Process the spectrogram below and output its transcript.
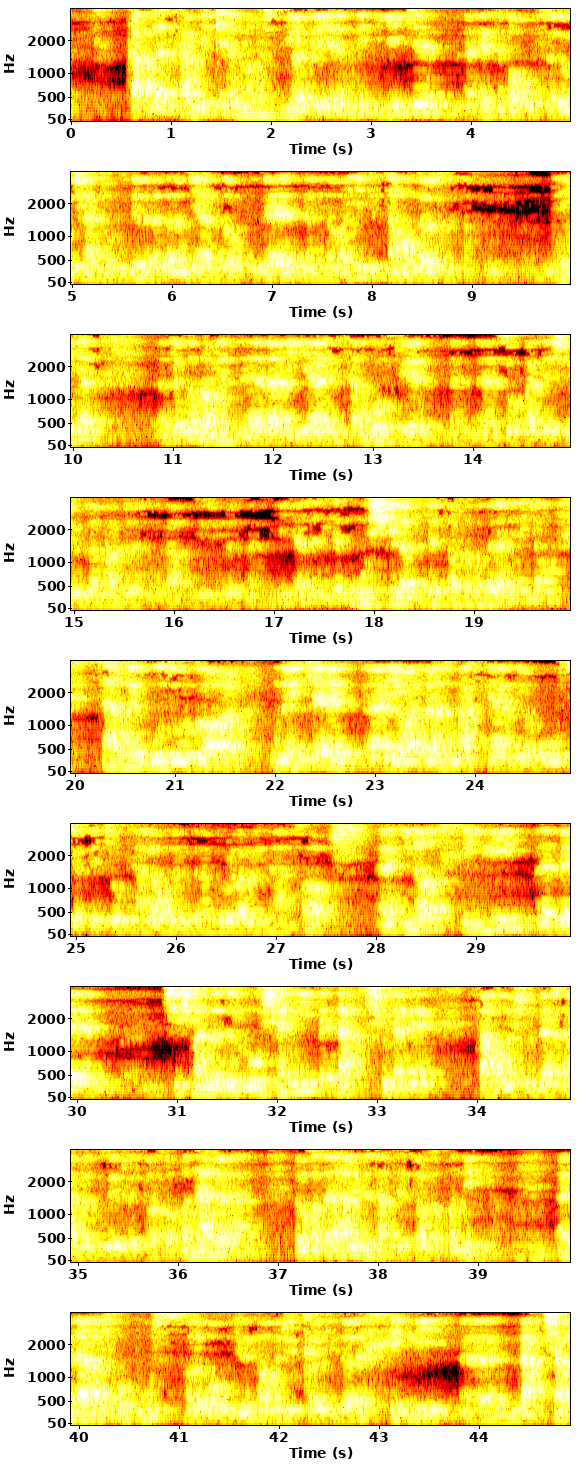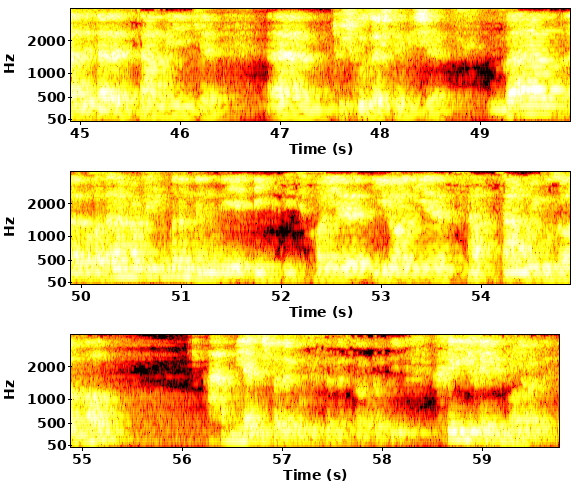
قبل از تملیک که نمونه‌هاش زیاده یه نمونه دیگه که اتفاق افتاده و چند تا بوده به نظرم جذاب بوده نمونه که سهامدارا تونستن خروج بکنن. یکی از فکر کنم رامین ربیعی عزیز هم گفت توی صحبتش نمی‌دونم هم قسمت قبل توی این قسمت. یکی از یکی از مشکلاتی که استارتاپ دارن اینه که اون سرمایه بزرگار اونایی که یا باید برن تو مسکن یا بورس یا سکه طلا و نمی‌دونم دلار این حرفا اینا خیلی به چشم انداز روشنی به نقد شدن سهامشون در سرمایه گذاری تو استارتاپ ها ندارن. و به خاطر همین به سمت استارتاپ ها نمیان. در حالی خب بورس حالا با وجود تمام ریسک هایی که داره خیلی نقد شونده تر سرمایه‌ای که توش گذاشته میشه. و به خاطر هم من فکر می‌کنم نمونه اگزیت های ایرانی سرمایه گذارها اهمیتش برای اکوسیستم استارتاپی خیلی خیلی زیاده.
